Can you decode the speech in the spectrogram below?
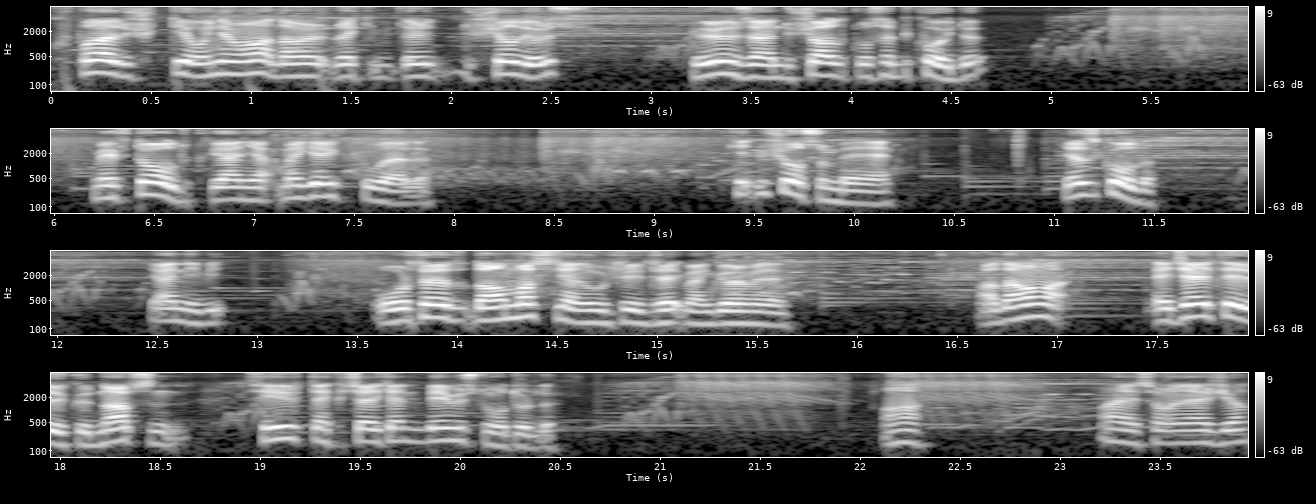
kupalar düşük diye oynuyorum ama adamlar rakipleri düşe alıyoruz. Görüyorsunuz yani düşe aldık olsa bir koydu. Mefte olduk yani yapmaya gerek yok bu arada. Ketmiş olsun be. Yazık oldu. Yani bir ortaya dalmazsın yani ultiyi direkt ben görmeden. Adam ama ecel tel döküyordu ne yapsın. Seyirlikten kaçarken benim üstüme oturdu. Aha. Aynen sen enerji al.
